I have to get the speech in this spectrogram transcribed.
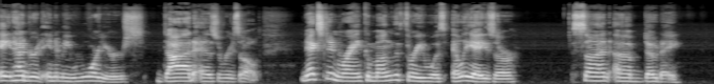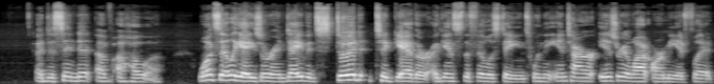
800 enemy warriors died as a result. Next in rank among the three was Eleazar, son of Dode, a descendant of Ahoah. Once Eleazar and David stood together against the Philistines when the entire Israelite army had fled.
